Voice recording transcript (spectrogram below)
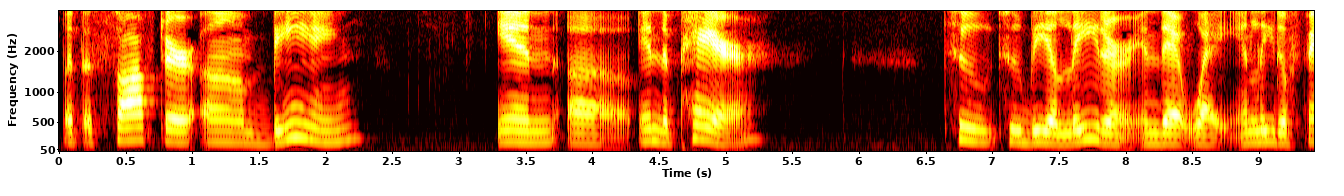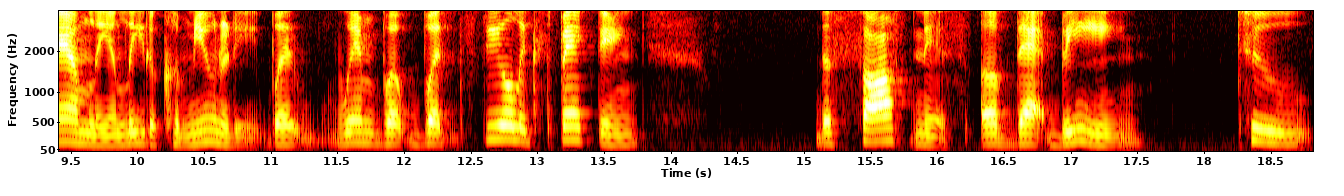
but the softer um being in uh in the pair to to be a leader in that way and lead a family and lead a community but when but but still expecting the softness of that being to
